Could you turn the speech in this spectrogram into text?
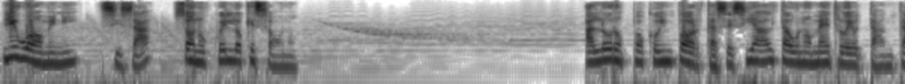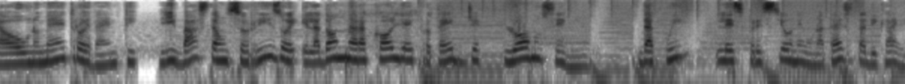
Gli uomini, si sa, sono quello che sono. A loro poco importa se sia alta 1,80 m o 1,20 m, gli basta un sorriso e, e la donna raccoglie e protegge, l'uomo semina. Da qui, l'espressione una testa di Cae.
